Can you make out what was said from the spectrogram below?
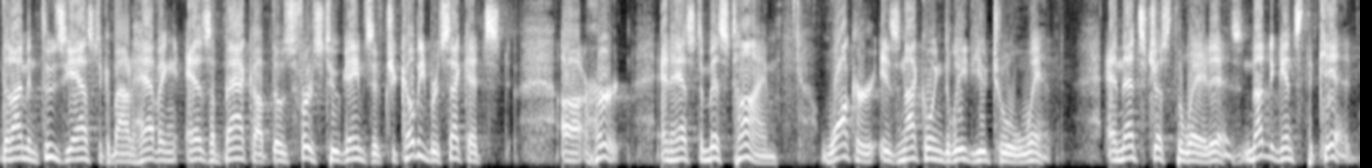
that I'm enthusiastic about having as a backup those first two games. If Jacoby Brissett gets uh, hurt and has to miss time, Walker is not going to lead you to a win. And that's just the way it is. Nothing against the kid.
